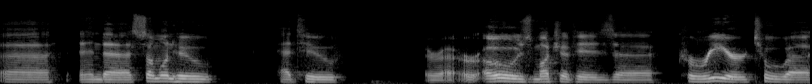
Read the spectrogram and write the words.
uh, and uh, someone who had to or, or owes much of his uh, career to uh,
